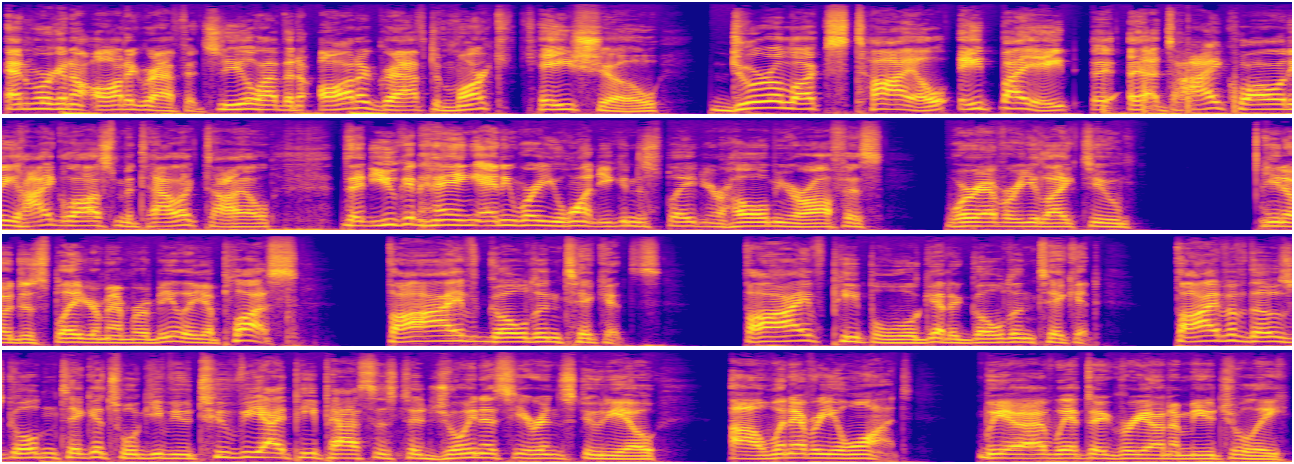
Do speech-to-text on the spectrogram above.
and we're going to autograph it. So you'll have an autographed Mark Kaye Show Duralux tile, 8x8. Uh, it's high quality, high gloss metallic tile that you can hang anywhere you want. You can display it in your home, your office, wherever you like to, you know, display your memorabilia. Plus, five golden tickets Five people will get a golden ticket. Five of those golden tickets will give you two VIP passes to join us here in studio uh, whenever you want. We, uh, we have to agree on a mutually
